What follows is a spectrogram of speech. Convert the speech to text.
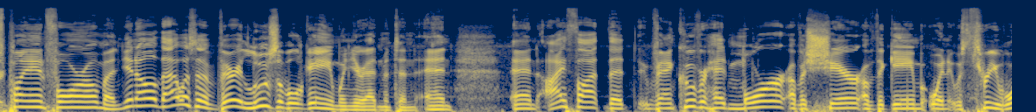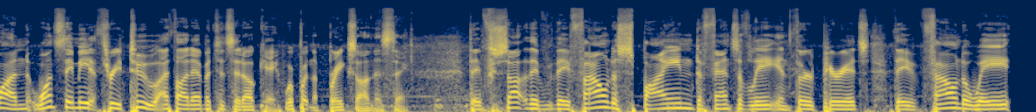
weird. playing for them, and you know that was a very losable game when you're Edmonton, and. And I thought that Vancouver had more of a share of the game when it was 3 1. Once they made it 3 2, I thought Edmonton said, okay, we're putting the brakes on this thing. They've, they've, they've found a spine defensively in third periods. They've found a way.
